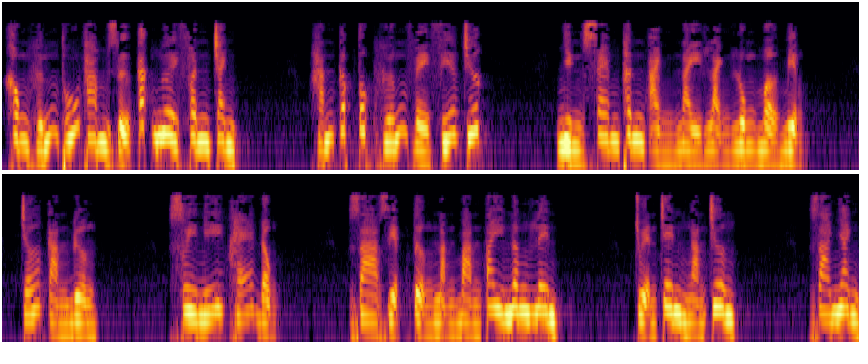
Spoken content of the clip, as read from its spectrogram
không hứng thú tham dự các ngươi phân tranh, hắn cấp tốc hướng về phía trước, nhìn xem thân ảnh này lạnh lùng mở miệng, chớ càn đường, suy nghĩ khẽ động, Gia diệp tượng nặn bàn tay nâng lên. Chuyện trên ngắn chương. Ra nhanh.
